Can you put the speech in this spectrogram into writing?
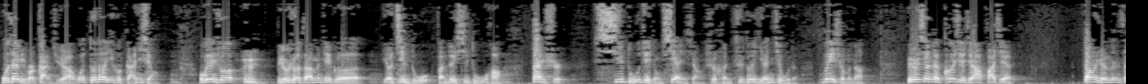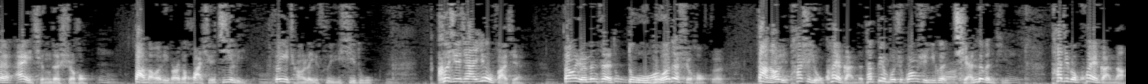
我在里边感觉啊，我得到一个感想。我跟你说，比如说咱们这个要禁毒，反对吸毒哈，但是吸毒这种现象是很值得研究的。为什么呢？比如现在科学家发现，当人们在爱情的时候，嗯。大脑里边的化学机理非常类似于吸毒。科学家又发现，当人们在赌博的时候，对大脑里它是有快感的，它并不是光是一个钱的问题，它这个快感呢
